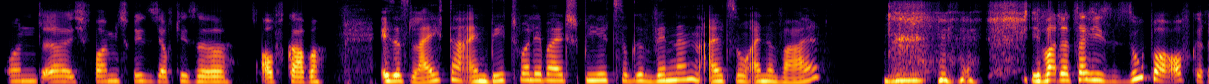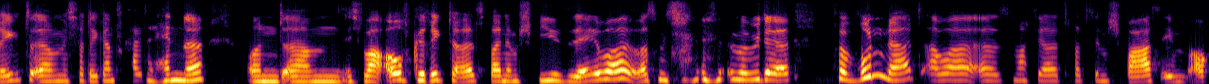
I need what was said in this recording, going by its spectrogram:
Und äh, ich freue mich riesig auf diese Aufgabe. Ist es leichter, ein Beachvolleyballspiel zu gewinnen als so eine Wahl? ich war tatsächlich super aufgeregt. Ähm, ich hatte ganz kalte Hände und ähm, ich war aufgeregter als bei einem Spiel selber, was mich immer wieder verwundert. Aber äh, es macht ja trotzdem Spaß, eben auch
